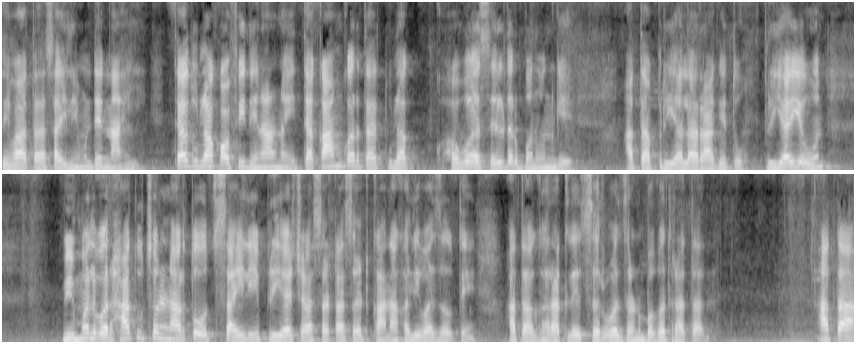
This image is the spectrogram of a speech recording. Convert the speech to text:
तेव्हा आता सायली म्हणते नाही. त्या तुला कॉफी देणार नाही. त्या काम करतात. तुला हवं असेल तर बनवून घे. आता प्रियाला राग येतो. प्रिया येऊन विमलवर हात उचलणार तोच सायली प्रियाच्या सटासट कानाखाली वाजवते. आता घरातले सर्वजण बघत राहतात. आता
